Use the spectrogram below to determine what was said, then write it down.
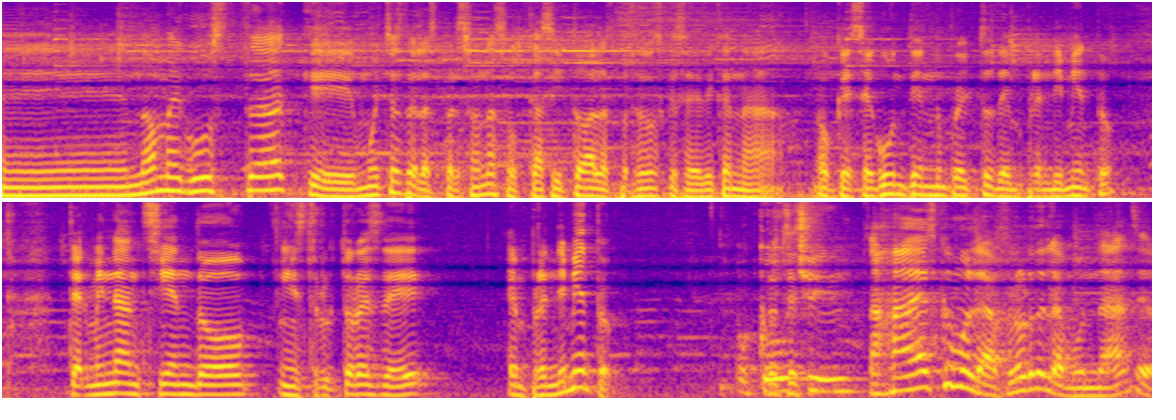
eh, no me gusta que muchas de las personas, o casi todas las personas que se dedican a, o que según tienen un proyecto de emprendimiento, terminan siendo instructores de emprendimiento. O Entonces, coaching. ajá, es como la flor de la abundancia.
